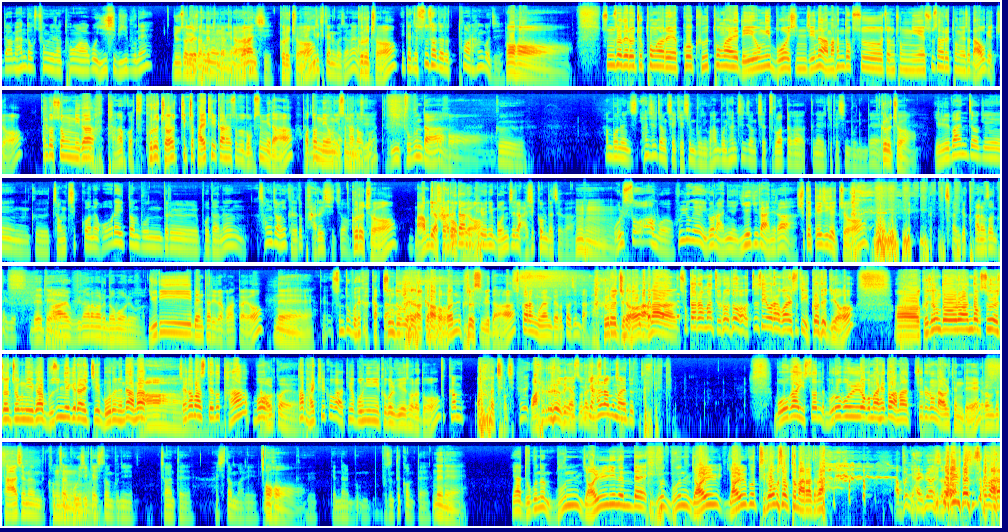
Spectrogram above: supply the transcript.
그다음에 한덕수 총리랑 통화하고 22분에 윤석열 전 대통령이랑 11시 그렇죠. 네, 이렇게 되는 거잖아요. 그렇죠. 그러니까 이제 순서대로 통화를 한 거지. 어허. 순서대로 쭉 통화를 했고 그 통화의 내용이 무엇인지는 아마 한덕수 전 총리의 수사를 통해서 나오겠죠. 한덕수 총리가 다 나올 것 같은데. 그렇죠. 직접 밝힐 가능성도 높습니다. 어떤 내용이 있었는지. 이 두 분 다. 그 한 분은 현실 정치에 계신 분이고 한 분은 현실 정치에 들어왔다가 그냥 이렇게 되신 분인데 그렇죠. 일반적인 그 정치권에 오래 있던 분들보다는 성정이 그래도 바르시죠. 그렇죠. 마음도 약할 거고요. 표현이 뭔지를 아실 겁니다, 제가. 음흠. 옳소 뭐 훌륭해 이건 아니에요. 이 얘기가 아니라 쉽게 깨지겠죠. 자 이거 단어 선택을 네네. 아 우리나라 말은 너무 어려워. 유리 멘탈이라고 할까요? 네. 그 순두부에 가깝다. 순두부에 가까운 그렇습니다. 숟가락 모양대로 떠진다. 그렇죠. 아마 숟가락만 들어도 뜨세요라고 할 수도 있거든요. 어, 그 정도로 한덕수 전 총리가 무슨 얘기를 할지 모르는데 아마 아, 제가 봤을 때도 다 뭐 나올 거예요. 다 밝힐 것 같아요. 본인이 그걸 위해서라도 툭하면 와르르 그냥 수도 하려고만. 해도 뭐가 있었 물어보려고만 해도 아마 쭈르륵 나올 텐데. 여러분들 다 아시는 검찰 음. 고위직 계시던 분이 저한테 하시던 말이 어허. 그 옛날 무, 무슨 특검 때 네네. 야 누구는 문 열리는데 문 열 열고 들어오면서부터 말하더라 아 문 열면서 열면서 말하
